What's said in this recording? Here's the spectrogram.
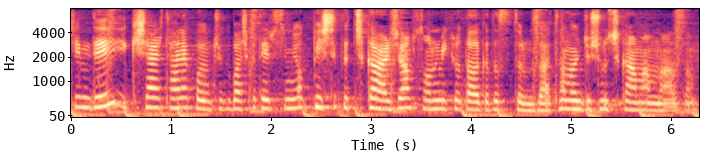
Şimdi ikişer tane koydum çünkü başka tepsim yok. Piştikçe çıkaracağım. Sonra mikrodalgada ısıtırım zaten. Önce şunu çıkarmam lazım.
